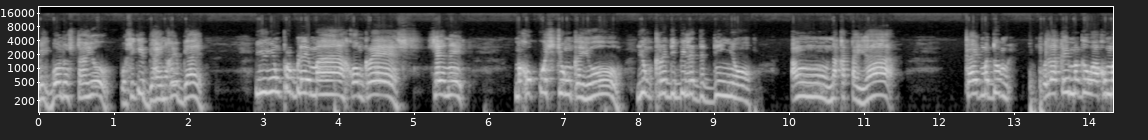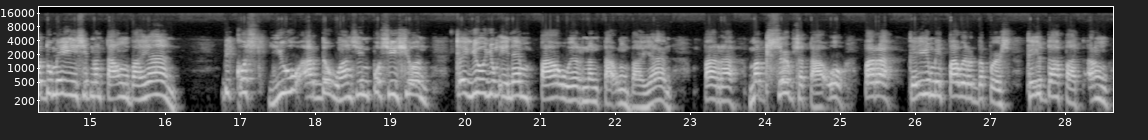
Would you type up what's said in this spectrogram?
May bonus tayo. O sige, biyahe na kayo, biyahe. Yun yung problema, Congress, Senate. Makukwestiyon kayo. Yung credibility ninyo ang nakataya. Kahit madumi, wala kayong magawa kung madumi isip ng taong bayan. Because you are the ones in position. Kayo yung in-empower ng taong bayan para mag-serve sa tao. Para kayo yung may power of the purse, kayo dapat ang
